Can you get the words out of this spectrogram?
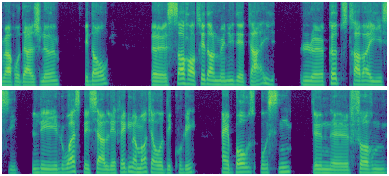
maraudage-là. Et donc, sans rentrer dans le menu détail, le Code du travail ici, les lois spéciales, les règlements qui en ont découlé imposent aussi une euh, forme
